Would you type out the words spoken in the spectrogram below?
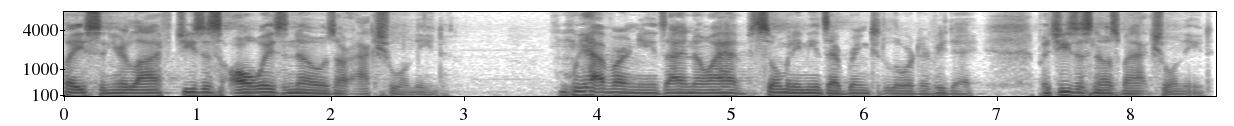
place in your life, Jesus always knows our actual need. We have our needs. I know I have so many needs I bring to the Lord every day, but Jesus knows my actual need.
